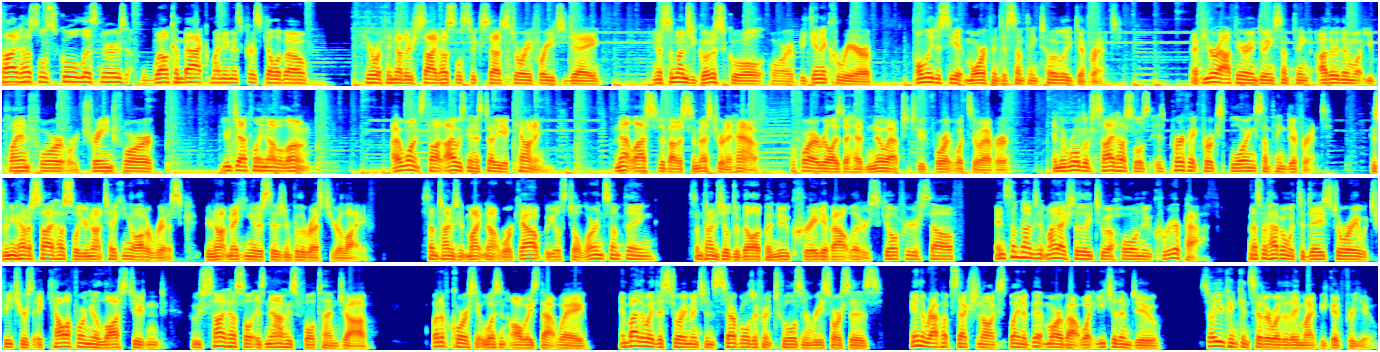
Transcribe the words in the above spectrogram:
Side Hustle School listeners, welcome back. My name is Chris Guillebeau, here with another side hustle success story for you today. You know, sometimes you go to school or begin a career only to see it morph into something totally different. If you're out there and doing something other than what you planned for or trained for, you're definitely not alone. I once thought I was going to study accounting, and that lasted about a semester and a half before I realized I had no aptitude for it whatsoever. And the world of side hustles is perfect for exploring something different. Because when you have a side hustle, you're not taking a lot of risk. You're not making a decision for the rest of your life. Sometimes it might not work out, but you'll still learn something. Sometimes you'll develop a new creative outlet or skill for yourself. And sometimes it might actually lead to a whole new career path. And that's what happened with today's story, which features a California law student whose side hustle is now his full time job. But of course, it wasn't always that way. And by the way, this story mentions several different tools and resources. In the wrap up section, I'll explain a bit more about what each of them do so you can consider whether they might be good for you.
